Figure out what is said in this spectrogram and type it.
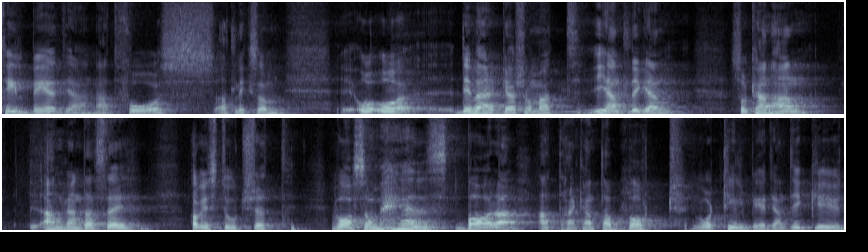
tillbedjan, att få oss att liksom... Och, och det verkar som att egentligen så kan han använda sig av i stort sett vad som helst, bara att han kan ta bort vår tillbedjan till Gud.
